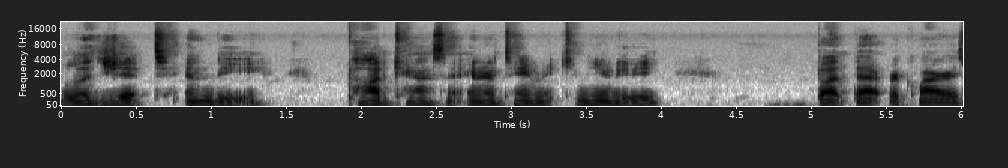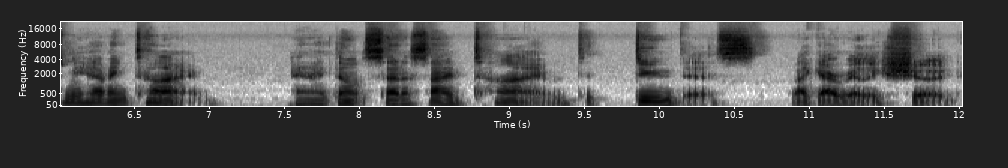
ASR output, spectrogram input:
legit in the podcast and entertainment community, but that requires me having time, and I don't set aside time to do this like I really should.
